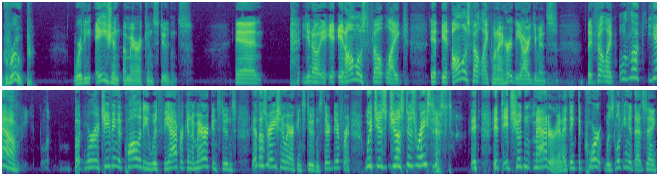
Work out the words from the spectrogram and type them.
group were the Asian American students. And, you know, it, it almost felt like, it, it almost felt like when I heard the arguments, it felt like, well, look, yeah, but we're achieving equality with the African American students. Yeah, those are Asian American students. They're different, which is just as racist. It, it, it shouldn't matter. And I think the court was looking at that saying,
